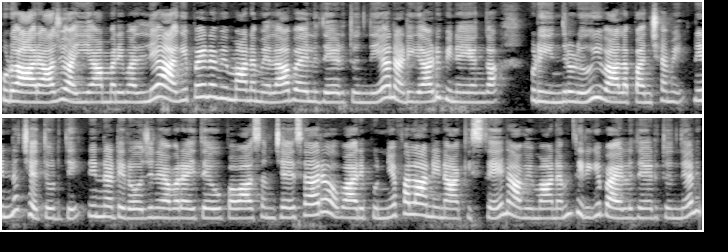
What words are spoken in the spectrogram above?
ఇప్పుడు ఆ రాజు అయ్యా మరి మళ్ళీ ఆగిపోయిన విమానం ఎలా బయలుదేరుతుంది? అని అడిగాడు వినయంగా. ఇప్పుడు ఇంద్రుడు ఇవాళ పంచమి నిన్న చతుర్థి. నిన్నటి రోజున ఎవరైతే ఉపవాసం చేశారో వారి పుణ్యఫలాన్ని నాకిస్తే నా విమానం తిరిగి బయలుదేరుతుంది అని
